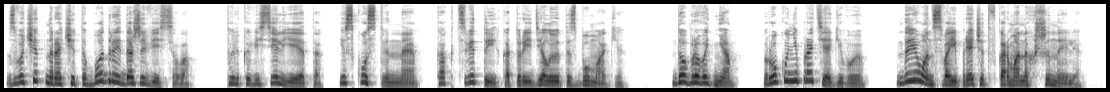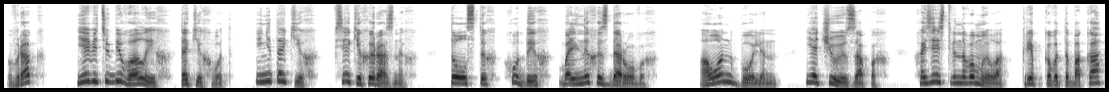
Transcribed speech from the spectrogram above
звучит нарочито бодро и даже весело. Только веселье это искусственное, как цветы, которые делают из бумаги. «Доброго дня!» Руку не протягиваю. Да и он свои прячет в карманах шинели. Враг? Я ведь убивала их, таких вот. И не таких, всяких и разных. Толстых, худых, больных и здоровых. А он болен. Я чую запах. Хозяйственного мыла, крепкого табака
